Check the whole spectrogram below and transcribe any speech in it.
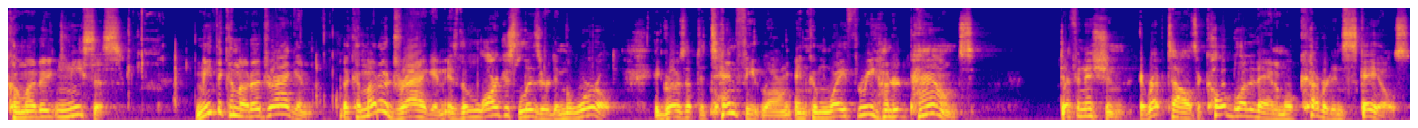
komodoensis. Meet the Komodo dragon. The Komodo dragon is the largest lizard in the world. It grows up to 10 feet long and can weigh 300 pounds. Definition A reptile is a cold blooded animal covered in scales.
